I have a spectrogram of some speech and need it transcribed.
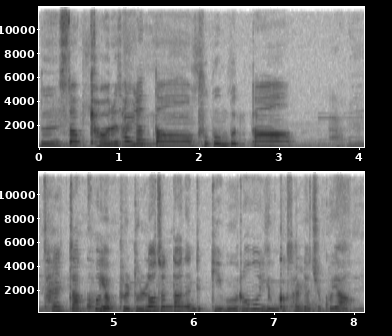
눈썹 결을 살렸던 부분부터 살짝 코 옆을 눌러준다는 느낌으로 윤곽 살려주고요.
